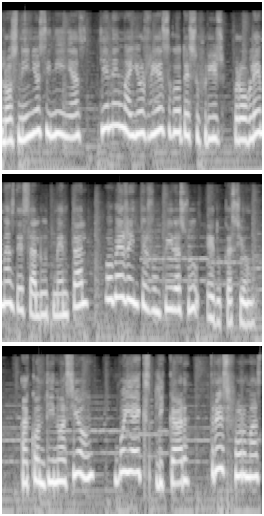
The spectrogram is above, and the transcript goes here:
Los niños y niñas tienen mayor riesgo de sufrir problemas de salud mental o ver interrumpida su educación. A continuación, voy a explicar tres formas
